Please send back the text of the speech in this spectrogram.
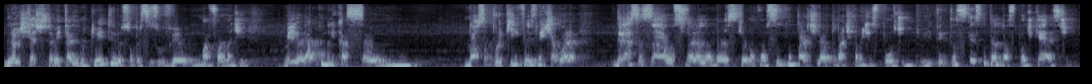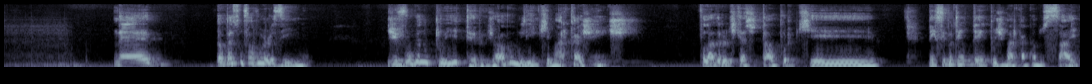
O Groundcast também está ali no Twitter, eu só preciso ver uma forma de melhorar a comunicação nossa, porque infelizmente agora graças ao senhor Elon Musk, eu não consigo compartilhar automaticamente os posts no Twitter. Então, se você está escutando nosso podcast, né, eu peço um favorzinho. divulga no Twitter, joga um link, marca a gente. Falar Groundcast tal, porque nem sempre eu tenho tempo de marcar quando sai.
